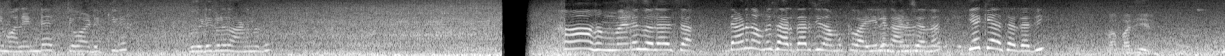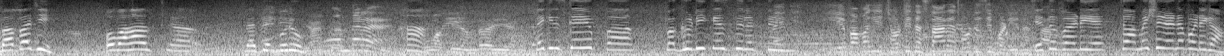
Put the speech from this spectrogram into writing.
ഈ മലന്റെ ഏറ്റവും അടുക്കിൽ വീടുകൾ കാണുന്നത്. ആ അമ്മേനെ സൊലാസ ഇതാണ് നമ്മൾ സർദാർജി നമുക്ക് വഴിയിൽ കാണിച്ചു തന്നത്. ഏക്കെയാ സർദാർജി? ബാബാജി. ബാബാജി? ഓ വഹാ जी हैं बाबा जी वो वहाँ अ, रहते हैं गुरु यहाँ पे अंदर है हाँ वो वाकई अंदर आई है लेकिन इसका ये प- पगड़ी कैसे लगते हैं ये बाबा जी छोटी दस्तार है थोड़ी सी बड़ी ये दस्तार तो बड़ी है तो हमेशा रहना पड़ेगा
